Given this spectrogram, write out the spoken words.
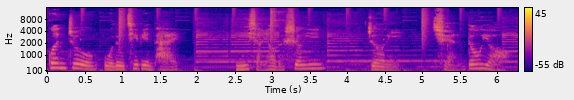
关注五六七电台，你想要的声音，这里全都有。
